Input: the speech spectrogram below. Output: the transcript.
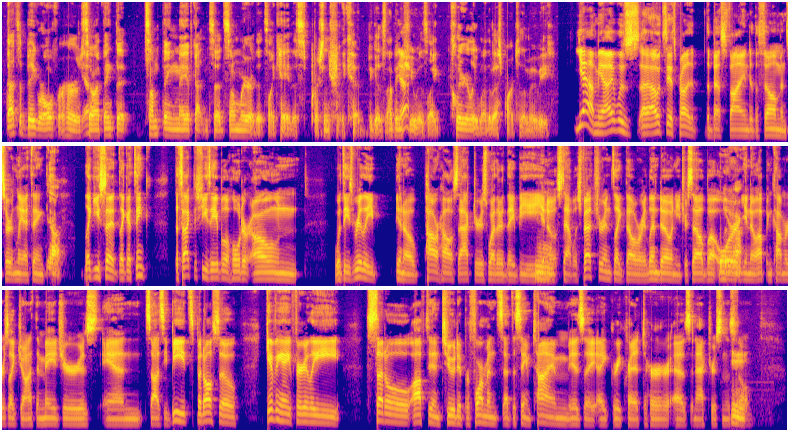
That's a big role for her. Yeah. So I think that something may have gotten said somewhere that's like, hey, this person's really good because I think Yeah. she was like clearly one of the best parts of the movie. Yeah, I mean, I was, I would say it's probably the, best find of the film, and certainly, I think, Yeah. like you said, like I think the fact that she's able to hold her own with these really, you know, powerhouse actors, whether they be, you Mhm. know, established veterans like Delroy Lindo and Idris Elba, or Yeah. you know, up and comers like Jonathan Majors and Zazie Beetz, but also giving a fairly subtle, often intuitive performance at the same time is a, a great credit to her as an actress in this Mhm. film.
